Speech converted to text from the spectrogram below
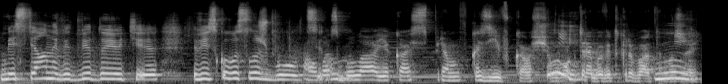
містяни, відвідують е, військовослужбовці. А у вас була якась прям вказівка, що Ні. треба відкривати Ні, музей?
